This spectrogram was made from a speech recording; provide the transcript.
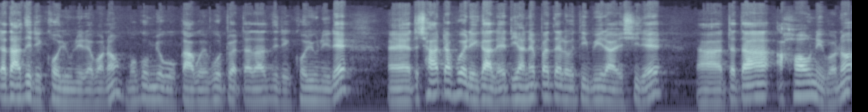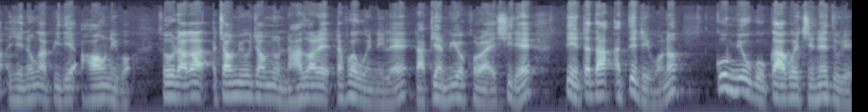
တသားတစ်တွေခေါ်ယူနေတယ်ပေါ့နော်မိုးကုတ်မျိုးကိုကာကွယ်ဖို့အတွက်တသားတစ်တွေခေါ်ယူနေတယ် အဲတခြားတပ်ဖွဲ့တွေကလည်းဒီဟာနဲ့ပတ်သက်လို့အတည်ပြုတာရှိတယ်ဒါတသားအဟောင်းနေပေါ့နော်အရင်တုန်းက PDF အဟောင်းနေပေါ့ဆိုတော့ဒါကအကြောင်းမျိုးအကြောင်းမျိုးနားသွားတဲ့တပ်ဖွဲ့ဝင်တွေလည်းဒါပြန်ပြီးတော့ခေါ်ရရရှိတယ်ပြီးရင်တပ်သားအစ်စ်တွေပေါ့နော်ကိုယ့်မျိုးကိုကာကွယ်ခြင်းတဲ့သူတွေ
